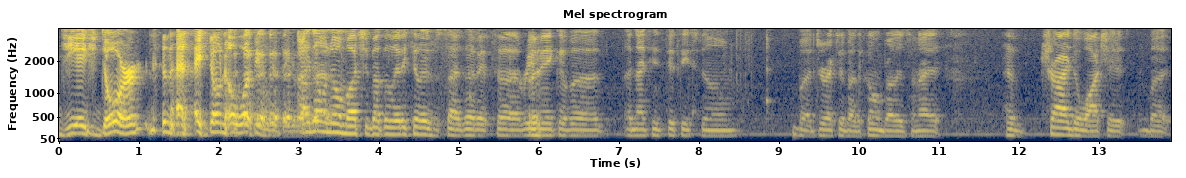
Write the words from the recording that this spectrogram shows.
G. H. Dorr, that I don't know what people think about. I don't that. know much about the Lady Killers besides that it's a remake of a, a 1950s film, but directed by the Coen Brothers, and I have tried to watch it, but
